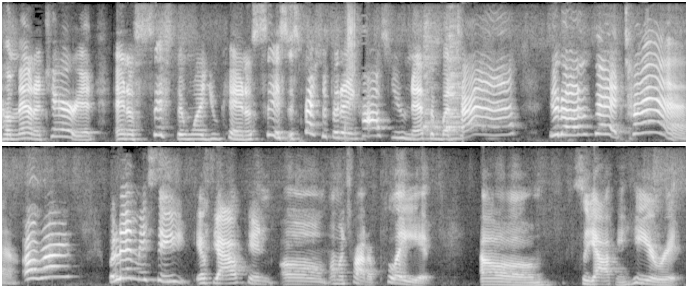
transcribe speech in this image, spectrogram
humanitarian, and assisting where you can assist, especially if it ain't cost you nothing but time. You know what I'm saying? Time. All right? But let me see if y'all can, um, I'm to try to play it um, so y'all can hear it.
